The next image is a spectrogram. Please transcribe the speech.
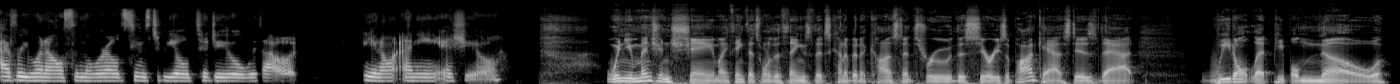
everyone else in the world seems to be able to do without, you know, any issue. When you mention shame, I think that's one of the things that's kind of been a constant through this series of podcasts is that we don't let people know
